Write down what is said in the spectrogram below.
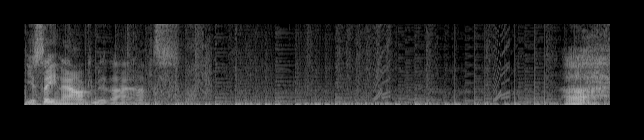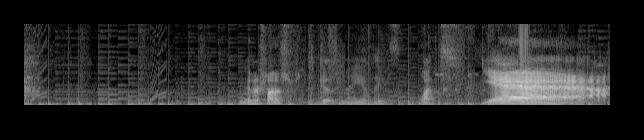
You see, now I can do that. I'm gonna try to get as many of these. What? Yeah!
